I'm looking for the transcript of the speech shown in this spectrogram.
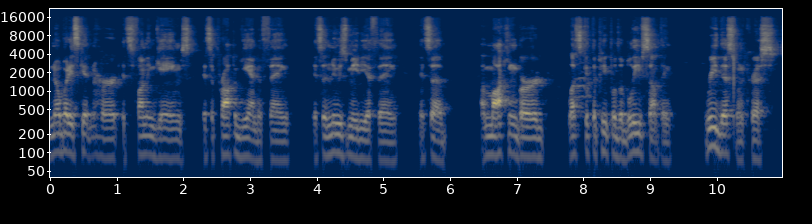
Nobody's getting hurt. It's fun and games. It's a propaganda thing. It's a news media thing. It's a, a mockingbird. Let's get the people to believe something. Read this one chris.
